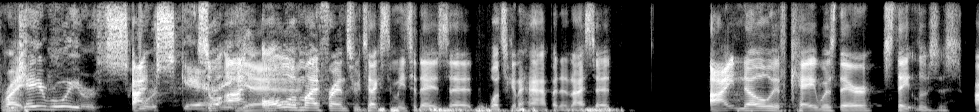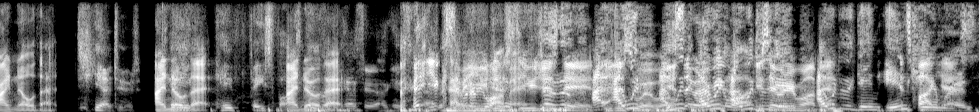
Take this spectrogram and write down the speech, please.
Right. McKay and Roy are, s- I- were scary. So I, Yeah. all of my friends who texted me today said, "What's going to happen?" And I said, "I know if K was there, State loses. I know that. Yeah, dude. I know K- that. K face fucks. I know Wait, that. can I say that? I can't say that. You can say whatever you you want, just, you just No, no, did. I, you I just would, went I with would, it. I would, I You say the whatever you want, I went to the game in It's Cameron podcast.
